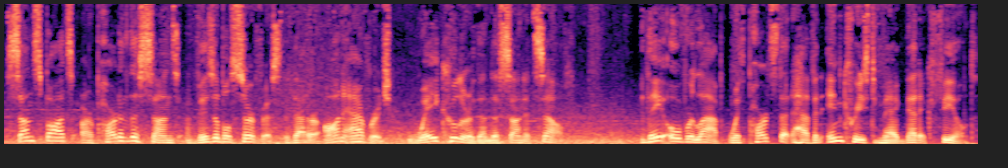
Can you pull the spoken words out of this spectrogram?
Sunspots are part of the sun's visible surface that are on average way cooler than the sun itself. They overlap with parts that have an increased magnetic field.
